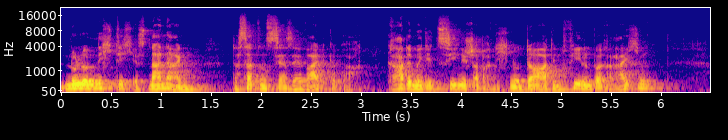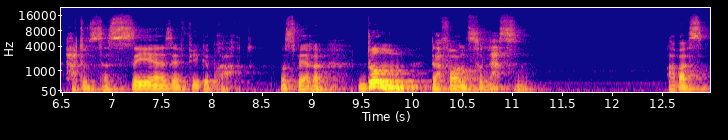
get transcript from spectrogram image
null und nichtig ist. Nein, nein, das hat uns ja sehr weit gebracht. Gerade medizinisch, aber nicht nur dort, in vielen Bereichen hat uns das sehr, sehr viel gebracht. Und es wäre dumm, davon zu lassen. Aber es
